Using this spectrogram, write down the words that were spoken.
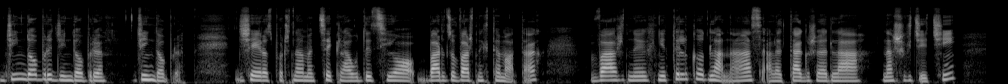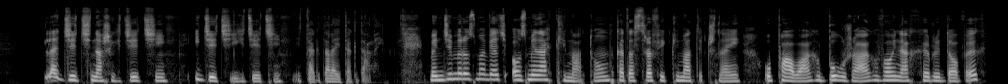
dzień dobry, dzień dobry, dzień dobry. Dzisiaj rozpoczynamy cykl audycji o bardzo ważnych tematach, ważnych nie tylko dla nas, ale także dla naszych dzieci, dla dzieci naszych dzieci i dzieci ich dzieci itd. Tak itd. Tak Będziemy rozmawiać o zmianach klimatu, katastrofie klimatycznej, upałach, burzach, wojnach hybrydowych,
